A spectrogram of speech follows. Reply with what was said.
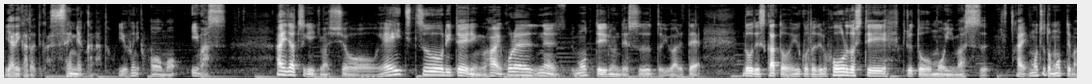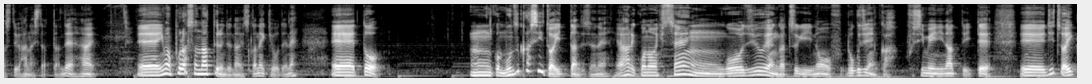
やり方というか戦略かなというふうに思います。はい、じゃあ次行きましょう。H2O リテイリング。はい、これね、持っているんですと言われて、どうですか？ということで、ホールドしていると思います。はい、もうちょっと持ってますという話だったんで、はいえー、今、プラスになってるんじゃないですかね、今日でね。えー、っと、うんこれ難しいとは言ったんですよね。やはりこの1050円が次の60円か、節目になっていて、えー、実は1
